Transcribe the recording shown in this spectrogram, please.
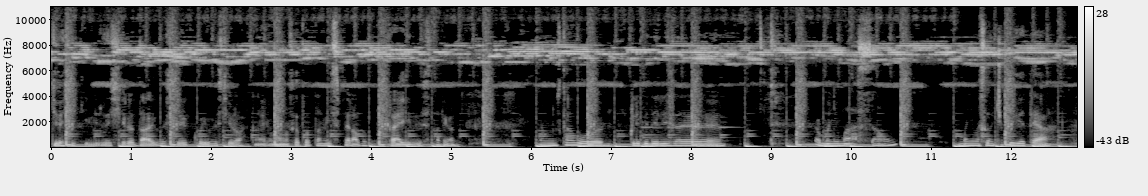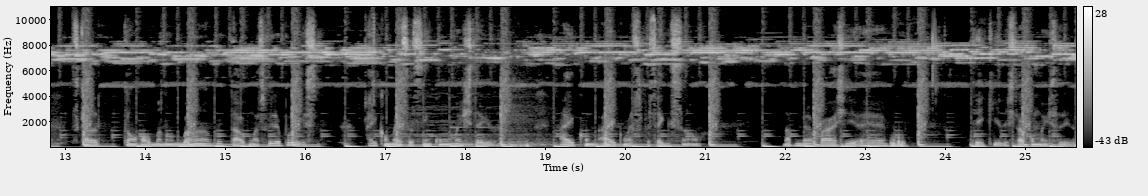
Just Killers, estilo Dago, estilo Quavo, estilo Arcanjo. Uma música totalmente esperável pra eles, tá ligado? É uma música boa. O clipe deles é, é uma animação. Uma animação tipo GTA. Os caras estão roubando um banco e tal, começa a vir a polícia. Aí começa assim com uma estrela. Aí, com, aí começa a perseguição. Na primeira parte é. Tem que ele está com uma estrela.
